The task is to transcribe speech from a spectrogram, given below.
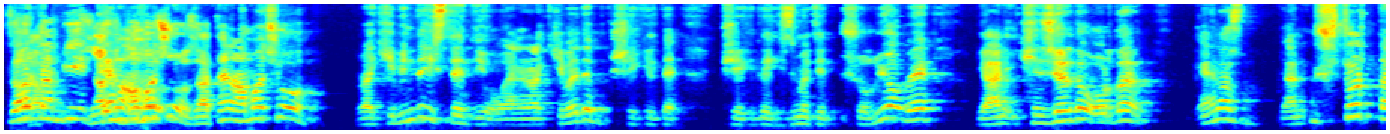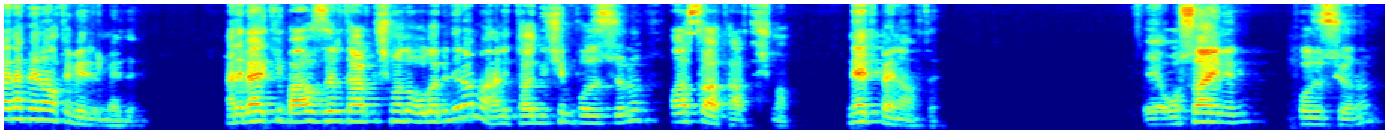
Zaten Ya, bir zaten tempo- amaç o. Zaten amaç o. Rakibin de istediği o. Yani rakibe de bu şekilde bir şekilde hizmet etmiş oluyor ve yani ikinci yarıda orada en az yani 3-4 tane penaltı verilmedi. Hani belki bazıları tartışmalı olabilir ama hani Tadic'in pozisyonu asla tartışmam. Net penaltı. E, Osayi'nin pozisyonu.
